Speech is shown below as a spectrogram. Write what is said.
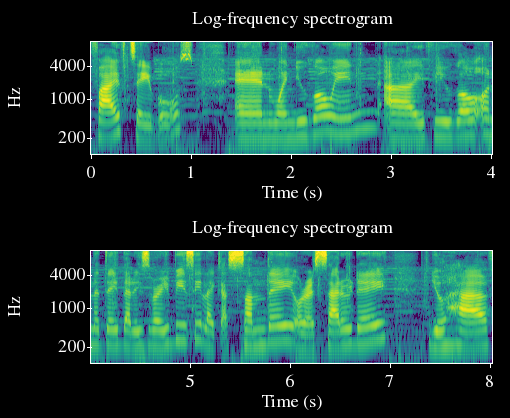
five tables. And when you go in, uh, if you go on a day that is very busy, like a Sunday or a Saturday, you have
